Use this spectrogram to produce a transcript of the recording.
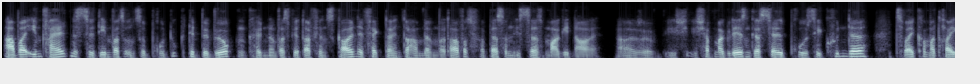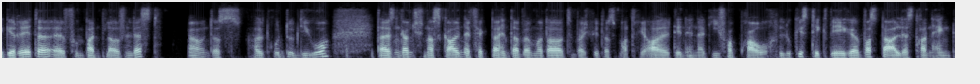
Aber im Verhältnis zu dem, was unsere Produkte bewirken können und was wir da für einen Skaleneffekt dahinter haben, wenn wir da was verbessern, ist das marginal. Ja, also ich, ich habe mal gelesen, dass Cell pro Sekunde 2,3 Geräte äh, vom Band laufen lässt. Ja, und das halt rund um die Uhr. Da ist ein ganz schöner Skaleneffekt dahinter, wenn wir da zum Beispiel das Material, den Energieverbrauch, Logistikwege, was da alles dran hängt,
